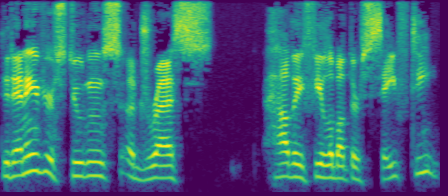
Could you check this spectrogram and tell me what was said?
Did any of your students address how they feel about their safety?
